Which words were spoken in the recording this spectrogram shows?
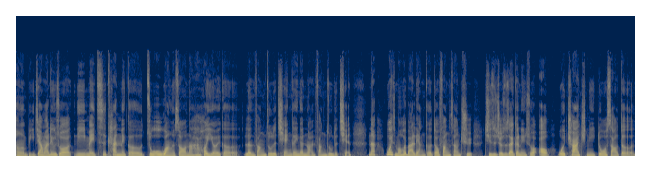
嗯比较嘛，例如说你每次看那个租屋网的时候，然后他会有一个冷房租的钱跟一个暖房租的钱。那为什么会把两个都放上去？其实就是在跟你说哦，我 charge 你多少的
